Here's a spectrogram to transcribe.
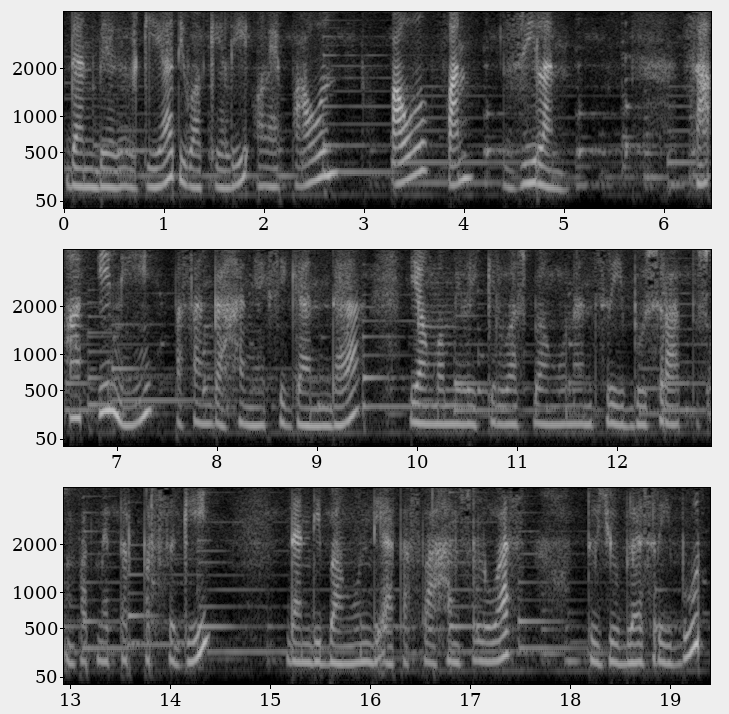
dan Belgia diwakili oleh Paul Paul van Zeeland. Saat ini, pasanggrahan Yeksi Ganda yang memiliki luas bangunan 1104 meter persegi dan dibangun di atas lahan seluas 17.808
